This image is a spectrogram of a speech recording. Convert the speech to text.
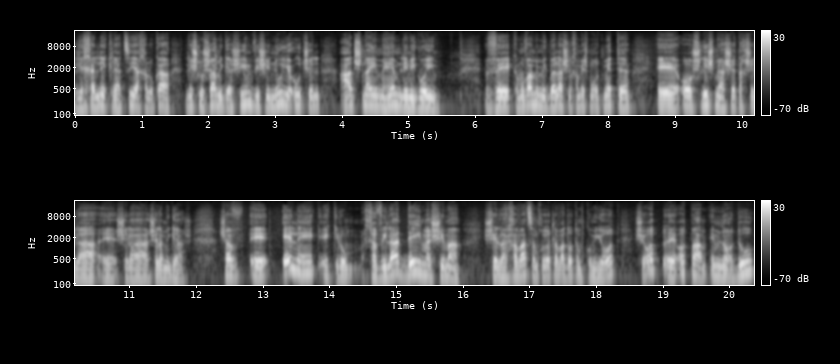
לחלק, להציע חלוקה לשלושה מגרשים ושינוי ייעוד של עד שניים מהם למגורים. וכמובן במגבלה של 500 מטר אה, או שליש מהשטח של, ה, אה, של, ה, של המגרש. עכשיו, אה, אלה כאילו חבילה די מרשימה של הרחבת סמכויות לוועדות המקומיות, שעוד פעם, הם נועדו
